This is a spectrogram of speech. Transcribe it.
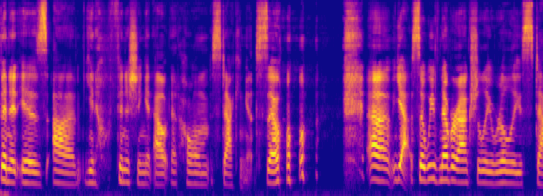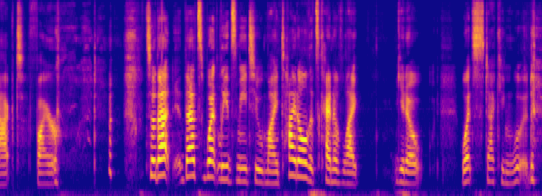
than it is um, you know finishing it out at home stacking it. So um, yeah so we've never actually really stacked firewood so that that's what leads me to my title that's kind of like you know what's stacking wood?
